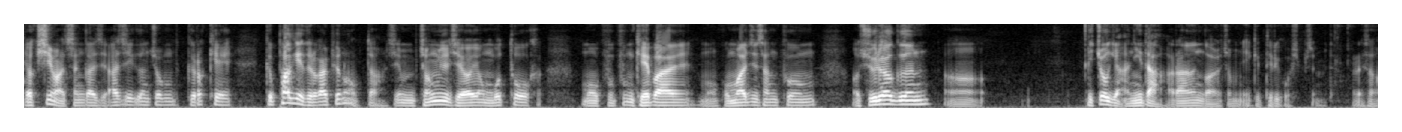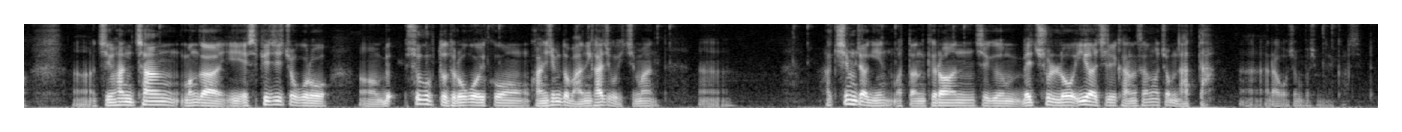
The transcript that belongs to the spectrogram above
역시 마찬가지 아직은 좀 그렇게 급하게 들어갈 필요는 없다. 지금 정밀 제어용 모토 뭐 부품 개발, 뭐 고마진 상품 어, 주력은 어, 이쪽이 아니다라는 걸 좀 얘기 드리고 싶습니다. 그래서 어, 지금 한창 뭔가 이 SPG 쪽으로 어, 수급도 들어오고 있고 관심도 많이 가지고 있지만 어, 핵심적인 어떤 그런 지금 매출로 이어질 가능성은 좀 낮다라고 좀 보시면 될 것 같습니다.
